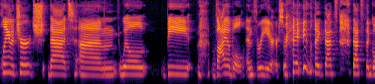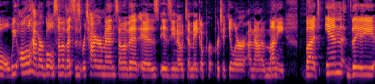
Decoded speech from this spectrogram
plant a church that um, will be viable in three years right? Like that's that's the goal. We all have our goals. Some of us is retirement. Some of it is is you know to make a particular amount of money. But in the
